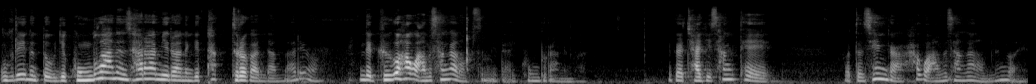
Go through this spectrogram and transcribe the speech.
우리는 또 이제 공부하는 사람이라는 게 탁 들어간단 말이에요. 근데 그거하고 아무 상관없습니다. 이 공부라는 건. 그러니까 자기 상태, 어떤 생각하고 아무 상관없는 거예요.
